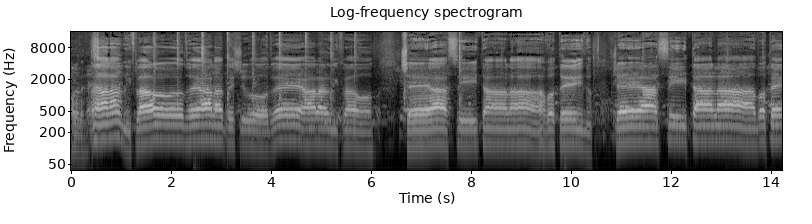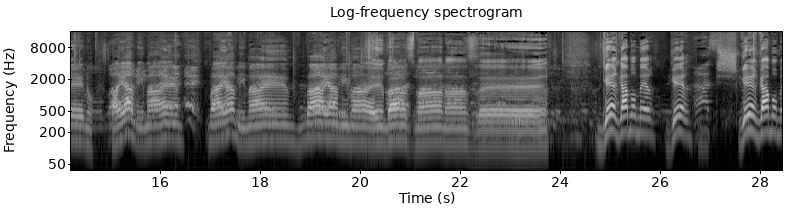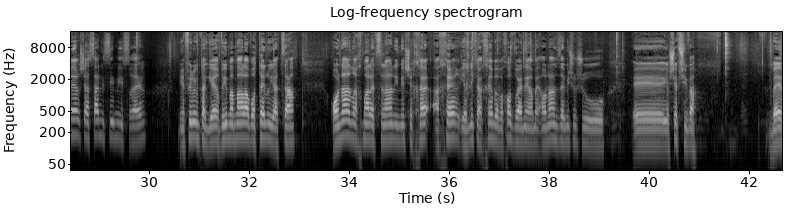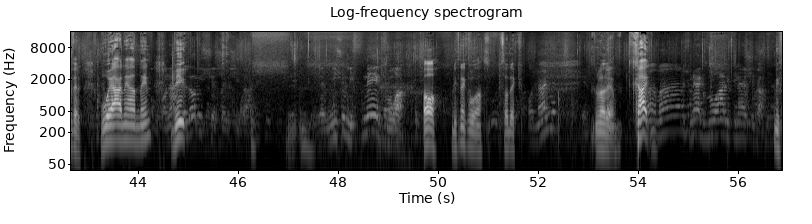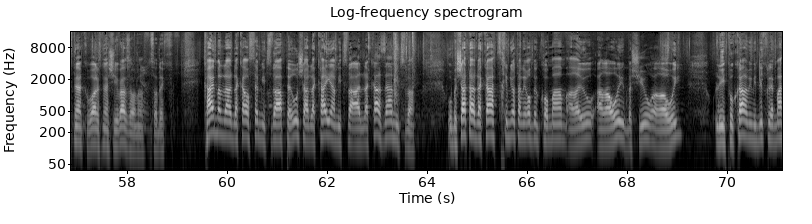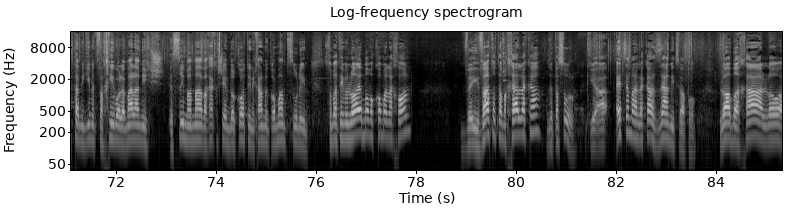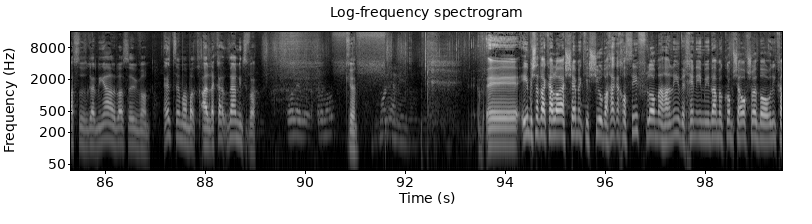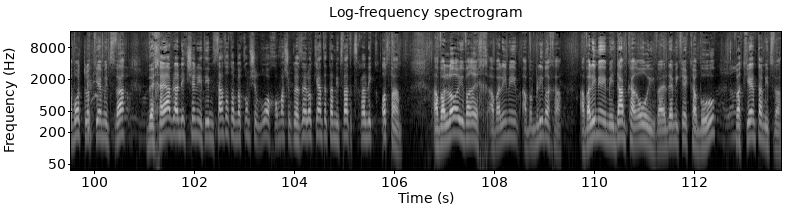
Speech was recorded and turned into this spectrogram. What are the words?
לזה. על הנפלאות ועל התשועות ועל הנפלאות שעשית לאבותינו, שעשית לאבותינו בימים ההם, בימים ההם, בימים ההם, בזמן הזה. גר גם אומר, גר, גר גם אומר שעשה ניסים לישראל, אפילו אם אתה גר, ואם אמר לאבותינו יצא, עונן רחמל אצלן, אם יש אחר, ידליק אחר בברכות והוא יענה. עונן זה מישהו שהוא יושב שבעה, באבל. הוא יענה אמן. והיא- זה לא מישהו שיושב בשבעה. זה מישהו לפני גבורה. או, לפני קבורה, צודק. לא יודע. קאי, לפני הגבורה, לפני השבעה. לפני הקבועה, לפני השבעה, זה עונה, צודק. קיימן להדלקה עושה מצווה, פירוש ההדלקה היא המצווה, ההדלקה זה המצווה. ובשעת ההדלקה צריכים להיות הנרות במקומם הראוי בשיעור הראוי. לאיפוקם, אם הדליק למטה מגיעים טפחים או למעלה מ-20 אמה ואחר כך שהם דולקות, הניחם במקומם פסולין. זאת אומרת, אם הם לא היו במקום הנכון והעברת אותם אחרי ההדלקה, זה פסול. כי עצם ההדלקה זה המצווה פה. לא הברכה, לא הסופגניה, לא הסביבון. עצם ההדלקה זה המצווה. כן. שמונה ימים. אה, אם בשעת ההקה לא היה שמן כשיעור ואחר כך הוסיף לו מהני וכן אם ידע במקום שהרוח שולט בו עובדים כמות לא קיים מצווה וחייב להדליק שנית. אם שמת אותו במקום של רוח או משהו כזה לא קיימת את המצווה אתה צריך להדליק עוד פעם. אבל לא יברך, אבל אם, אבל בלי ברכה. אבל אם יהיה מידם כראוי ועל ידי מקרה כבור, כבר קיים את המצווה.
